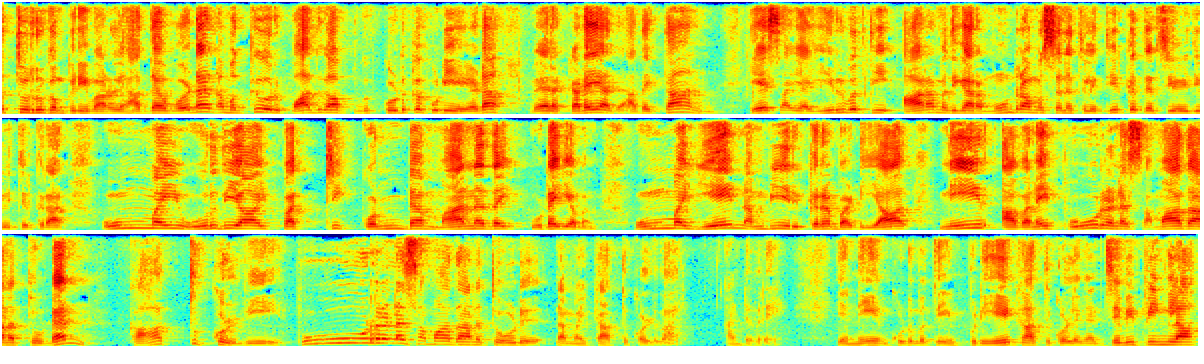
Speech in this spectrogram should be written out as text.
துருகம் பிரிவானே அதை விட நமக்கு ஒரு பாதுகாப்பு கொடுக்கக்கூடிய இடம் வேற கிடையாது. அதைத்தான் ஏசாயா இருபத்தி ஆறாம் அதிகாரம் மூன்றாம் வசனத்தில் தீர்க்கதரிசி எழுதி வைத்திருக்கிறார். உம்மை உறுதியாய் பற்றி கொண்ட மனதை உடையவன். உம்மை ஏன் நீர் அவனை பூரண சமாதானத்துடன் காத்துக்கொள்வீர். பூரண சமாதானத்தோடு நம்மை காத்துக்கொள்வார். ஆண்டவரே என்னை என் குடும்பத்தை எப்படியே காத்துக்கொள்ளுங்க ஜெபிப்பீங்களா?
